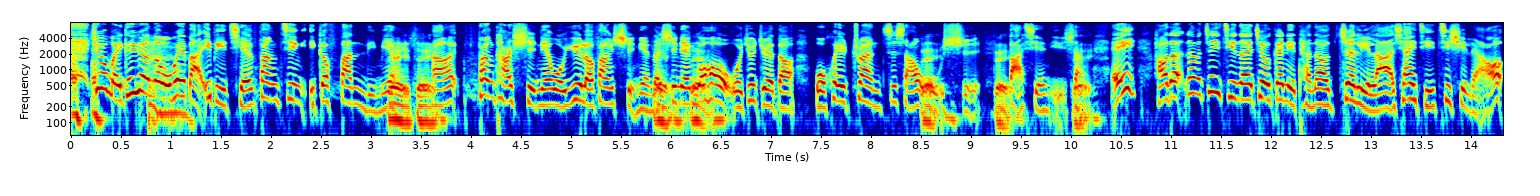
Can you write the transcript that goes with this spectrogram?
就每个月呢，我会把一笔钱放进一个饭里面，对对，然后放它十年，我预了放十年的，十年过后我就觉得我会赚至少五十。对。八仙以上，哎，好的，那么这一集呢，就跟你谈到这里啦，下一集继续聊。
